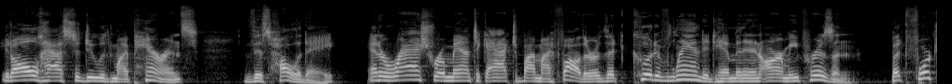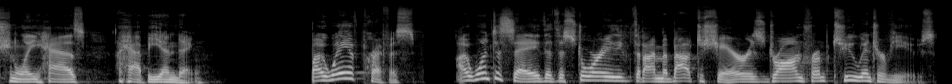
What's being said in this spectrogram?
It all has to do with my parents, this holiday, and a rash romantic act by my father that could have landed him in an army prison, but fortunately has a happy ending. By way of preface, I want to say that the story that I'm about to share is drawn from two interviews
